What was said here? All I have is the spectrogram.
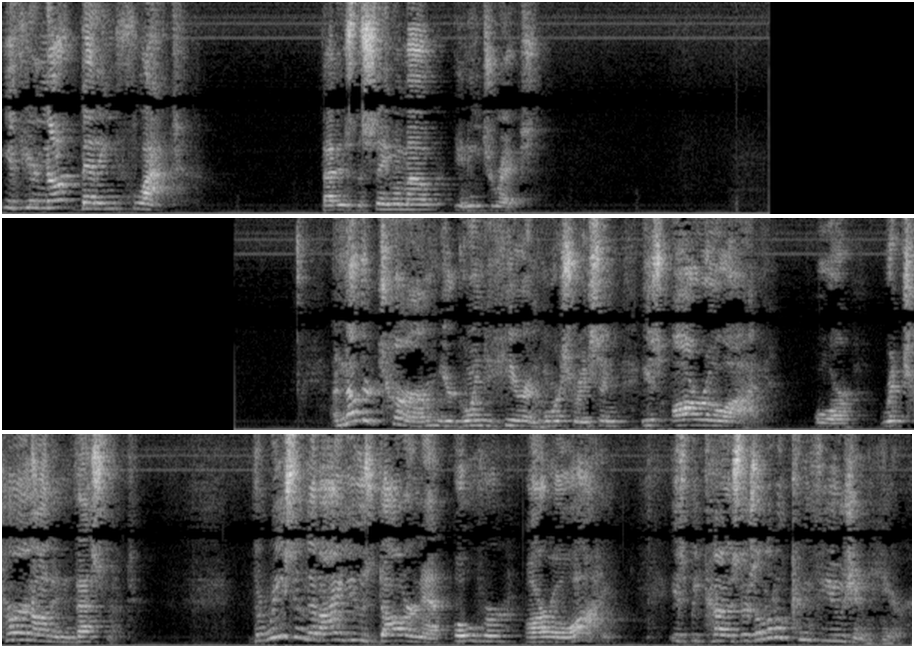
if you're not betting flat. That is the same amount in each race. Another term you're going to hear in horse racing is ROI, or return on investment. The reason that I use dollar net over ROI is because there's a little confusion here.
